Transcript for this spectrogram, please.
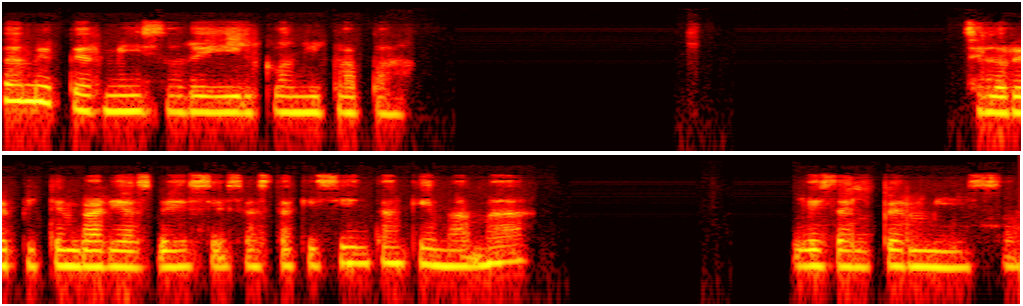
dame permiso de ir con mi papá. Se lo repiten varias veces hasta que sientan que mamá les da el permiso.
